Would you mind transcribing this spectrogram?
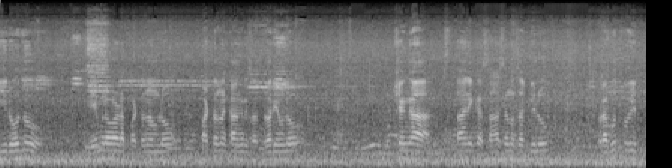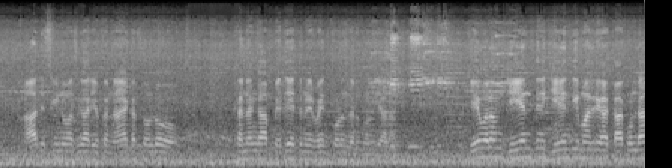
ఈరోజు వేములవాడ పట్టణంలో పట్టణ కాంగ్రెస్ ఆధ్వర్యంలో ముఖ్యంగా స్థానిక శాసనసభ్యులు ప్రభుత్వ ఆది శ్రీనివాస్ గారి యొక్క నాయకత్వంలో ఘనంగా పెద్ద ఎత్తున నిర్వహించుకోవడం జరుగుతుంది ఇవాళ. కేవలం జయంతిని జయంతి మాదిరిగా కాకుండా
